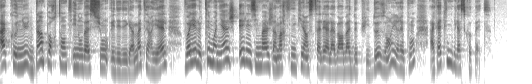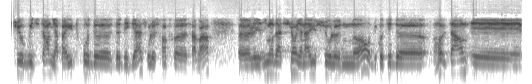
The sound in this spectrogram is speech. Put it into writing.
a connu d'importantes inondations et des dégâts matériels. Voyez le témoignage et les images d'un Martiniquais installé à la Barbade depuis deux ans. Il répond à Kathleen Bilascopette. Sur Bridgetown, il n'y a pas eu trop de, dégâts. Sur le centre, euh, ça va. Euh, les inondations, il y en a eu sur le nord, du côté de Town et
